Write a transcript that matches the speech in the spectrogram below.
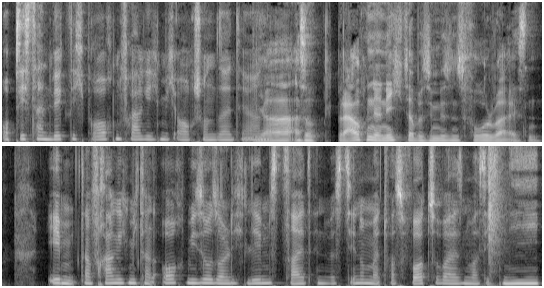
Ob sie es dann wirklich brauchen, frage ich mich auch schon seit Jahren. Ja, also brauchen ja nicht, aber sie müssen es vorweisen. Eben, dann frage ich mich dann auch, wieso soll ich Lebenszeit investieren, um etwas vorzuweisen, was ich nie,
